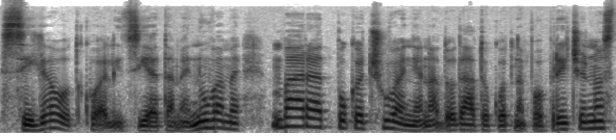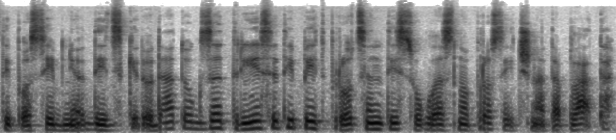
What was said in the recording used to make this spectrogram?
Сега од коалицијата менуваме бараат покачување на додатокот на попреченост и посебниот детски додаток за 35% согласно просечната плата.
